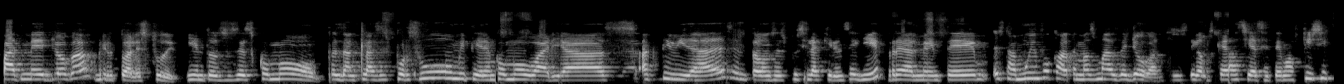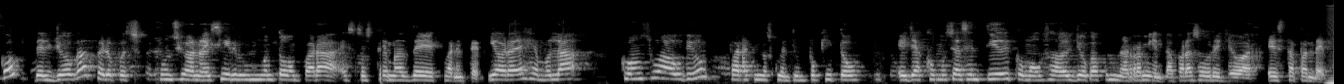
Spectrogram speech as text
Padme Yoga Virtual Studio. Y entonces es como, pues dan clases por Zoom y tienen como varias actividades. Entonces, pues si la quieren seguir, realmente está muy enfocado a temas más de yoga. Entonces, digamos que hacia ese tema físico del yoga, pero pues funciona y sirve un montón para estos temas de cuarentena. Y ahora dejémosla con su audio para que nos cuente un poquito ella cómo se ha sentido y cómo ha usado el yoga como una herramienta para sobrellevar esta pandemia.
